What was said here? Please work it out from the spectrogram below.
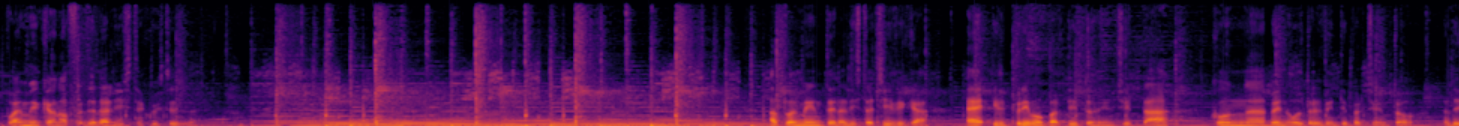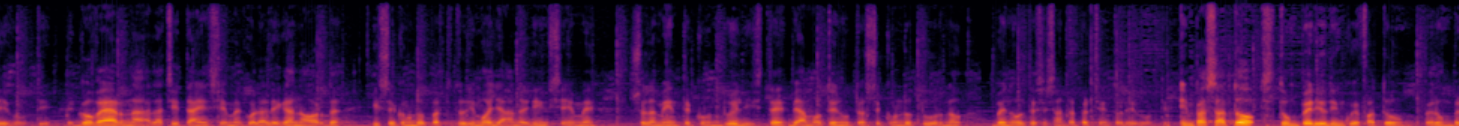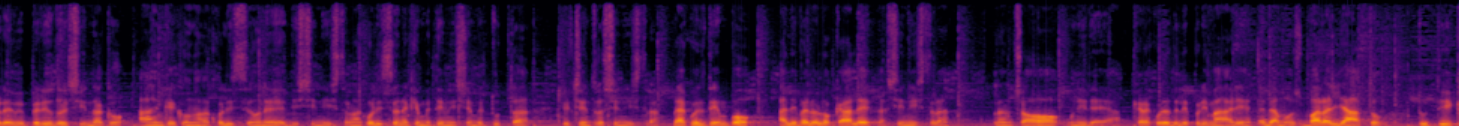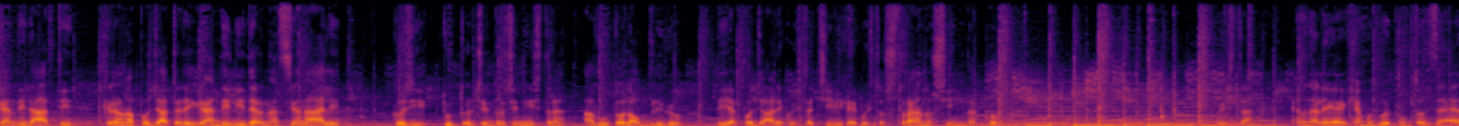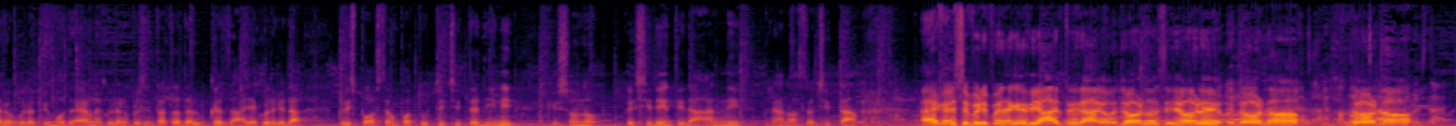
Poi mica no federaliste questi. Attualmente la lista civica è il primo partito in città con ben oltre il 20% dei voti. Governa la città insieme con la Lega Nord, il secondo partito di Mogliano ed insieme solamente con due liste abbiamo ottenuto al secondo turno ben oltre il 60% dei voti. In passato c'è stato un periodo in cui ho fatto per un breve periodo il sindaco anche con una coalizione di sinistra, una coalizione che metteva insieme tutta il centro-sinistra. a quel tempo a livello locale la sinistra lanciò un'idea, che era quella delle primarie. Abbiamo sbaragliato tutti i candidati che erano appoggiati dai grandi leader nazionali, così tutto il centro-sinistra ha avuto l'obbligo di appoggiare questa civica e questo strano sindaco. Questa è una Lega che chiamo 2.0, quella più moderna, quella rappresentata da Luca Zaia, quella che dà risposta un po' a tutti i cittadini che sono residenti da anni nella nostra città. Ecco, adesso vi riprende anche gli altri, dai. Buongiorno signori, buongiorno, buongiorno.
